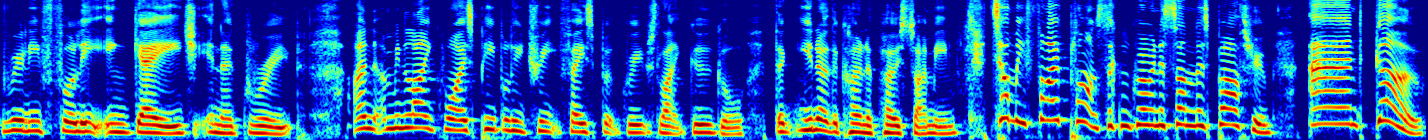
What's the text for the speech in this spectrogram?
really fully engage in a group. And I mean, likewise, people who treat Facebook groups like Google, the, you know, the kind of post I mean, tell me five plants that can grow in a sunless bathroom and go.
